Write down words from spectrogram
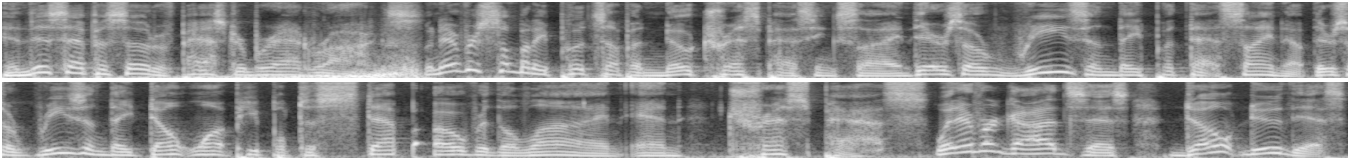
In this episode of Pastor Brad Rocks, whenever somebody puts up a no trespassing sign, there's a reason they put that sign up. There's a reason they don't want people to step over the line and trespass. Whenever God says, don't do this,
